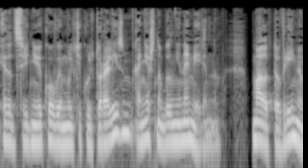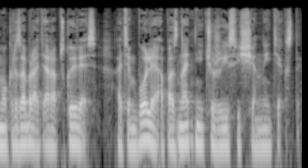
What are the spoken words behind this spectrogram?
Этот средневековый мультикультурализм, конечно, был ненамеренным. Мало кто в Риме мог разобрать арабскую вязь, а тем более опознать в ней чужие священные тексты.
